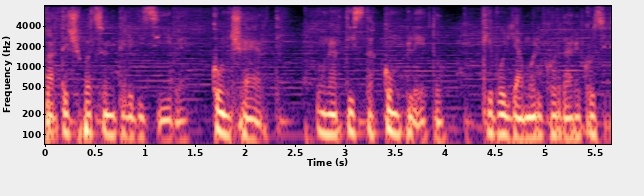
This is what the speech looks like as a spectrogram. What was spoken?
partecipazioni televisive, concerti, un artista completo che vogliamo ricordare così.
